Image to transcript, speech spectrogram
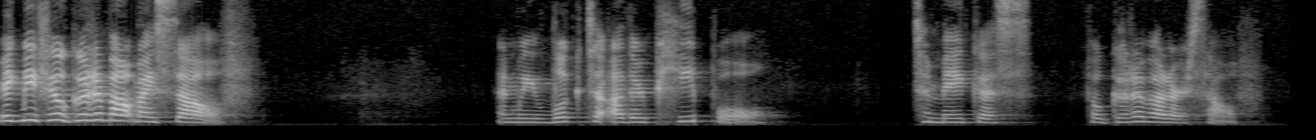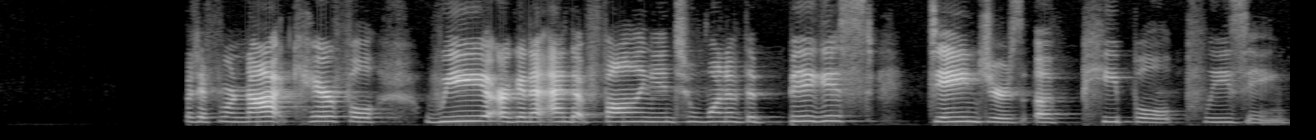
Make me feel good about myself. And we look to other people to make us feel good about ourselves. But if we're not careful, we are going to end up falling into one of the biggest dangers of people pleasing,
